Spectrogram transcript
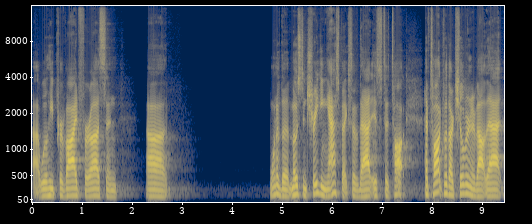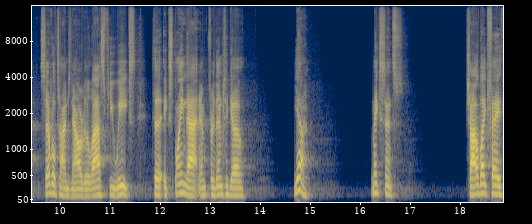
uh, will He provide for us. And uh, one of the most intriguing aspects of that is to talk have talked with our children about that several times now over the last few weeks to explain that and for them to go, yeah, makes sense. Childlike faith,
